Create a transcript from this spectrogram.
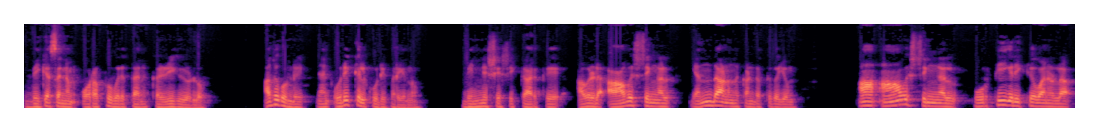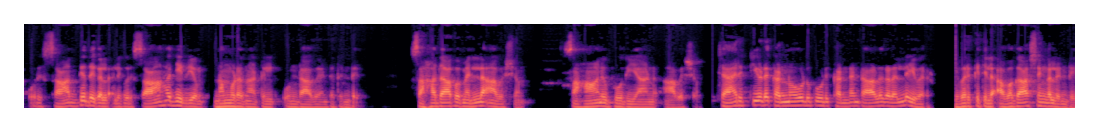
വികസനം ഉറപ്പുവരുത്താൻ കഴിയുകയുള്ളൂ. അതുകൊണ്ട് ഞാൻ ഒരിക്കൽ കൂടി പറയുന്നു ഭിന്നശേഷിക്കാർക്ക് അവരുടെ ആവശ്യങ്ങൾ എന്താണെന്ന് കണ്ടെത്തുകയും ആ ആവശ്യങ്ങൾ പൂർത്തീകരിക്കുവാനുള്ള ഒരു സാധ്യതകൾ അല്ലെങ്കിൽ ഒരു സാഹചര്യം നമ്മുടെ നാട്ടിൽ ഉണ്ടാവേണ്ടതുണ്ട്. സഹതാപമല്ല ആവശ്യം സഹാനുഭൂതിയാണ് ആവശ്യം. ചാരിറ്റിയുടെ കണ്ണോടുകൂടി കണ്ടേണ്ട ആളുകളല്ല ഇവർ? ഇവർക്ക് ചില അവകാശങ്ങളുണ്ട്.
